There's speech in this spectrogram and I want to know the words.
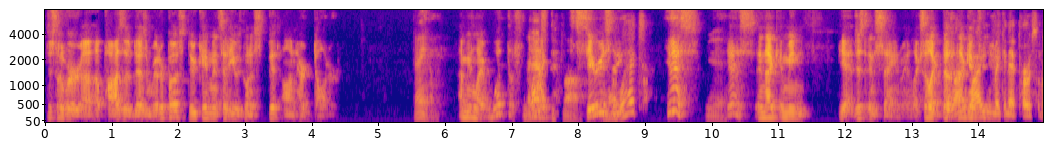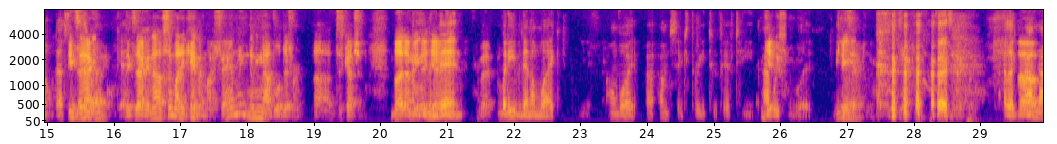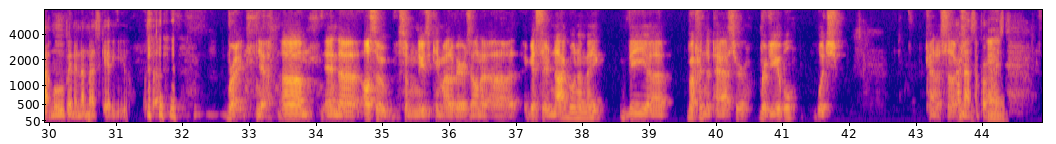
just over a, a positive Desmond Ridder post. Dude came in and said he was going to spit on her daughter. Damn. I mean, like what the fuck? Nasty fuck. Seriously? What? Yes, Yeah. yes, and like I mean, yeah, just insane, man. Like so, like, that, Why, like why are you making that personal? That's that's Exactly. not okay. exactly. Now, if somebody came at my family, then we can have a little different uh, discussion. But I But mean, even yeah, then, but but even then, I'm like, homeboy, I- I'm 6'3", 215. I Yeah. wish you would. Yeah. exactly, exactly, exactly. I was like, Uh, I'm not moving, and I'm not scared of you. What's up? Right. Yeah. Um, and uh, also some news that came out of Arizona. Uh, I guess they're not going to make the uh, roughing the passer reviewable, which kind of sucks. I'm not surprised.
